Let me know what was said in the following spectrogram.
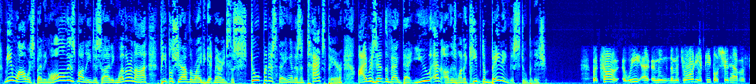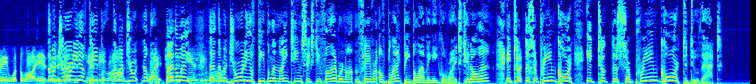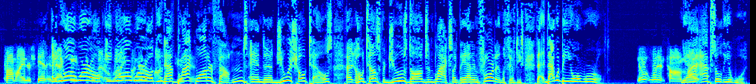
Meanwhile, we're spending all this money deciding whether or not people should have the right to get married. It's the stupidest thing, and as a taxpayer, I resent the fact that you and others want to keep debating this stupid issue. But, Tom, we, I mean, the majority of people should have a say in what the law is. The majority the of people, the majority, no, Why, by the way, the, the, majority of people in 1965 were not in favor of black people having equal rights. Do you know that? It took the Supreme Court, it took the Supreme Court to do that. Tom, I understand. In, in your case, world, in your world, you'd have black water fountains and uh, Jewish hotels, uh, hotels for Jews, dogs, and blacks like they had in Florida in the 50s. That, that would be your world. No, it wouldn't, Tom. Yeah, I... absolutely it would.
